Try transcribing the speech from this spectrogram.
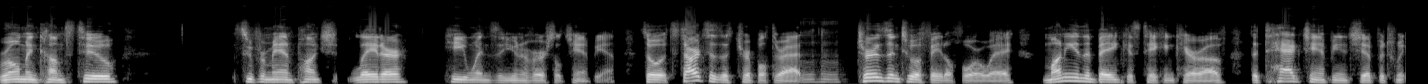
Roman comes to Superman punch later. He wins the Universal Champion. So it starts as a triple threat, Mhm. turns into a fatal four way. Money in the Bank is taken care of. The tag championship between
